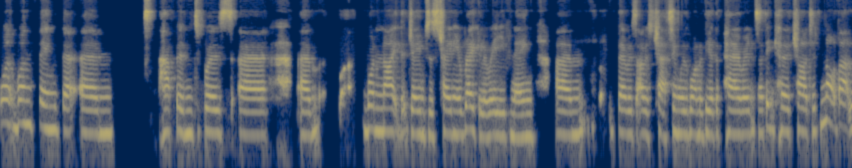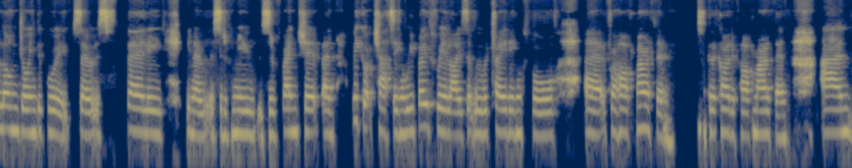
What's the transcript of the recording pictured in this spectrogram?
One one thing that um, happened was uh, um, one night that James was training a regular evening, um, there was I was chatting with one of the other parents. I think her child had not that long joined the group, so it was fairly, you know, a sort of new sort of friendship. And we got chatting, and we both realised that we were training for uh, for a half marathon for the Cardiff Half Marathon, and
